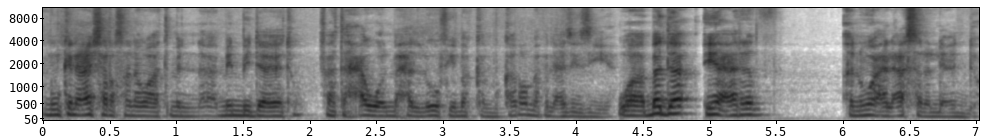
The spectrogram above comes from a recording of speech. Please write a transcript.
ممكن عشر سنوات من من بدايته فتح أول محل له في مكة المكرمة في العزيزية. وبدأ يعرض أنواع العسل اللي عنده.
